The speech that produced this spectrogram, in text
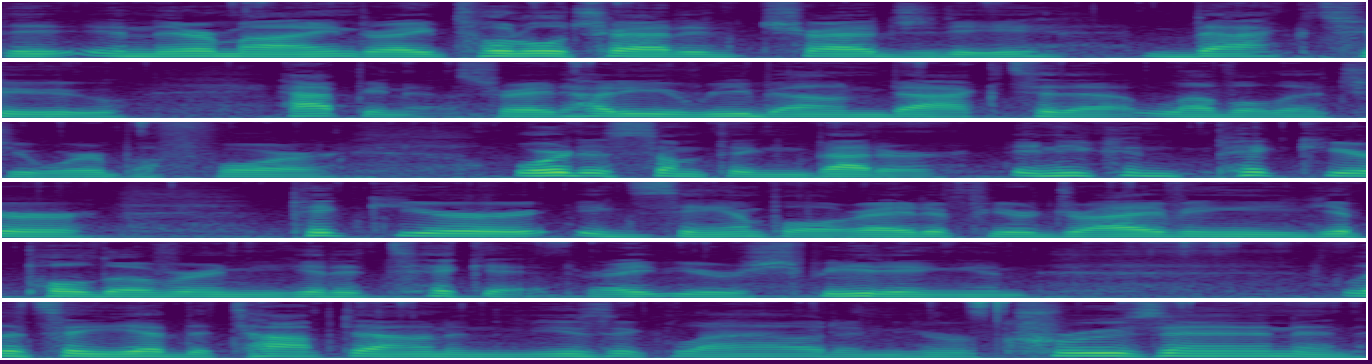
they, in their mind, right? Total tra- tragedy back to happiness, right? How do you rebound back to that level that you were before? or to something better. And you can pick your pick your example, right? If you're driving, you get pulled over and you get a ticket, right? You're speeding and let's say you had the top down and the music loud and you're cruising and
